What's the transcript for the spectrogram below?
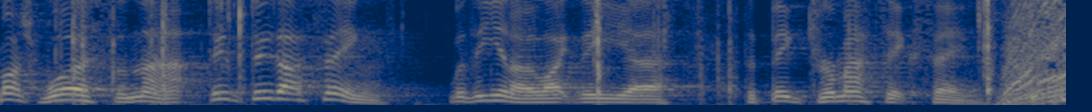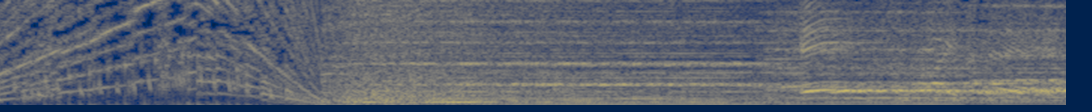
Much worse than that. Do do that thing with the you know like the uh, the big dramatic thing. In crisis.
